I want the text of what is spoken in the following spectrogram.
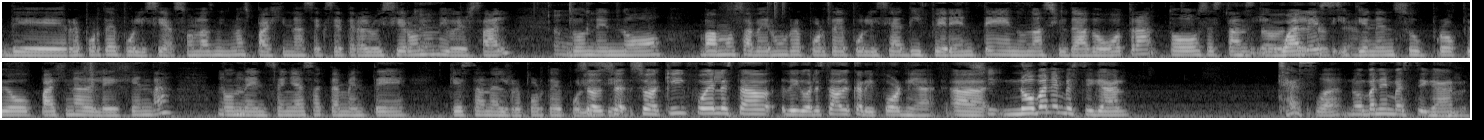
de reporte de policía, son las mismas páginas, etcétera. Lo hicieron universal, Ok. donde no vamos a ver un reporte de policía diferente en una ciudad u otra. Todos están iguales y tienen su propio página de leyenda donde enseña exactamente qué está en el reporte de policía. so- so aquí fue el estado, digo, el estado de California. Ah, Sí. No van a investigar Tesla, no van a investigar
